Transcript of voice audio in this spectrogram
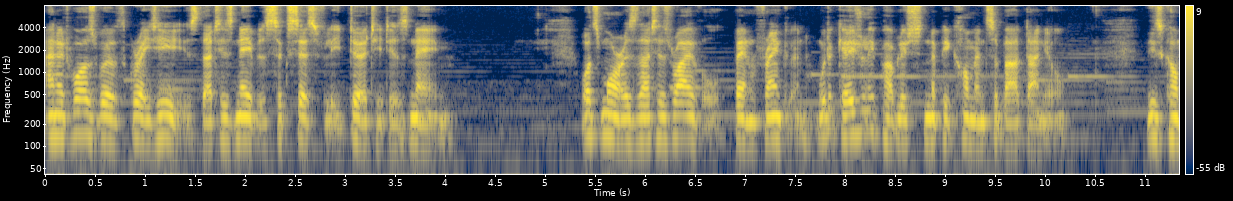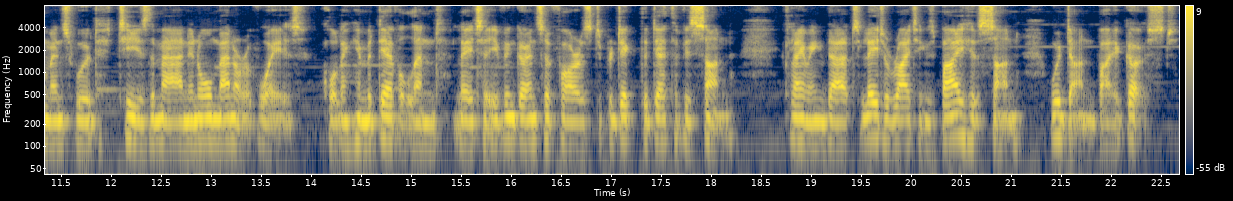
and it was with great ease that his neighbors successfully dirtied his name. What's more is that his rival, Ben Franklin, would occasionally publish snippy comments about Daniel. These comments would tease the man in all manner of ways, calling him a devil and later even going so far as to predict the death of his son, claiming that later writings by his son were done by a ghost.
